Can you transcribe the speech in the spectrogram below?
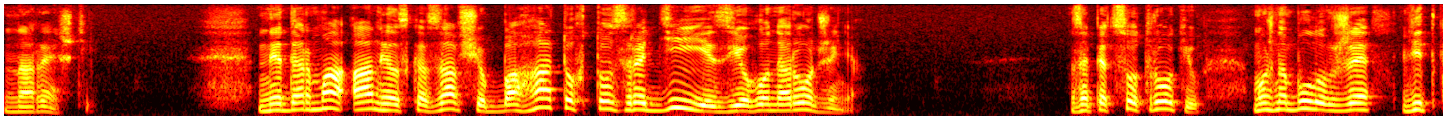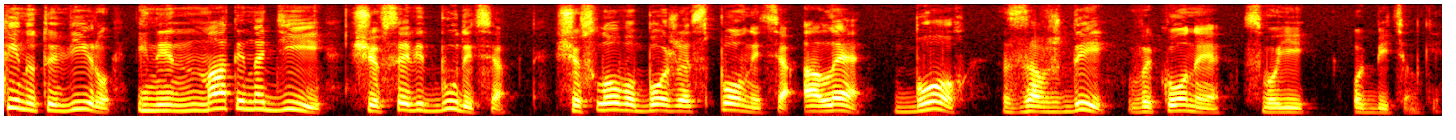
нарешті. Недарма ангел сказав, що багато хто зрадіє з його народження. За 500 років можна було вже відкинути віру і не мати надії, що все відбудеться, що Слово Боже сповниться, але Бог завжди виконує свої обіцянки.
